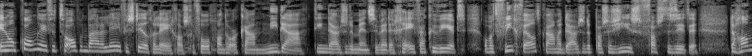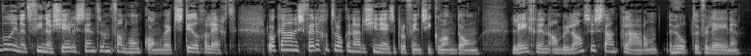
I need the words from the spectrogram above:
In Hongkong heeft het openbare leven stilgelegen als gevolg van de orkaan Nida. Tienduizenden mensen werden geëvacueerd. Op het vliegveld kwamen duizenden passagiers vast te zitten. De handel in het financiële centrum van Hongkong werd stilgelegd. De orkaan is verder getrokken naar de Chinese provincie Guangdong. Leger en ambulances staan klaar om hulp te verlenen.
